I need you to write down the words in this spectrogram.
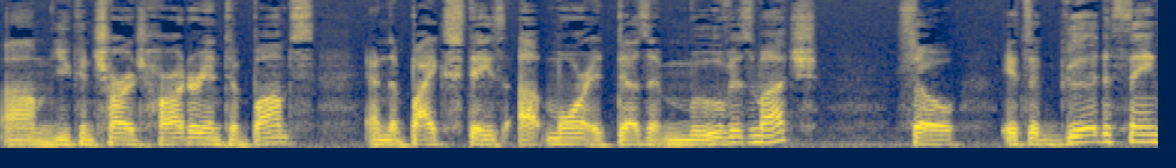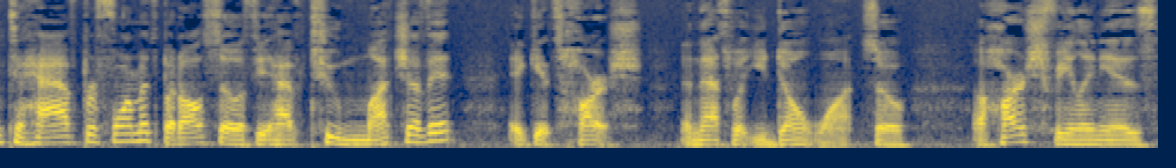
Um, you can charge harder into bumps, and the bike stays up more. It doesn't move as much. So it's a good thing to have performance, but also if you have too much of it, it gets harsh, and that's what you don't want. So a harsh feeling is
